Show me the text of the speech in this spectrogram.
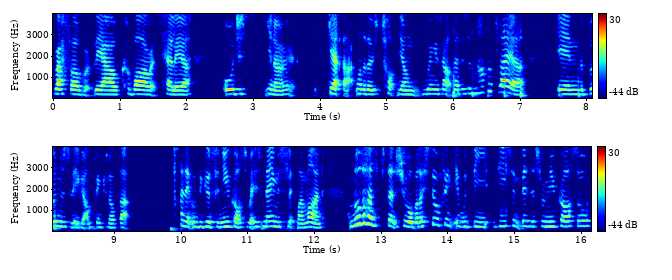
Rafael Leao, Kvaratskhelia, or just you know get that one of those top young wingers out there. There's another player in the Bundesliga I'm thinking of that and it would be good for Newcastle, but his name has slipped my mind. I'm not 100% sure, but I still think it would be decent business from Newcastle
